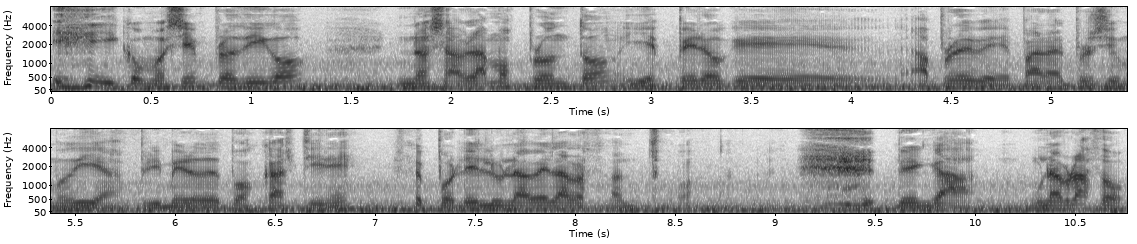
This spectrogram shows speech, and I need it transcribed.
Y como siempre os digo, nos hablamos pronto y espero que apruebe para el próximo día, primero de podcasting, ¿eh? Ponerle una vela a los santos. Venga, un abrazo.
